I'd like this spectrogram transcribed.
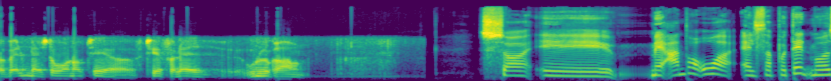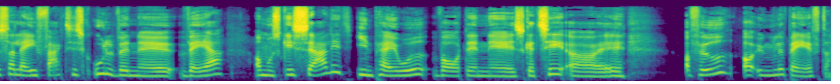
når valgene er store nok til at, til at forlade ulvegraven. Så øh, med andre ord, altså på den måde, så lader I faktisk ulven øh, være, og måske særligt i en periode, hvor den øh, skal til at, øh, at føde og yngle bagefter.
